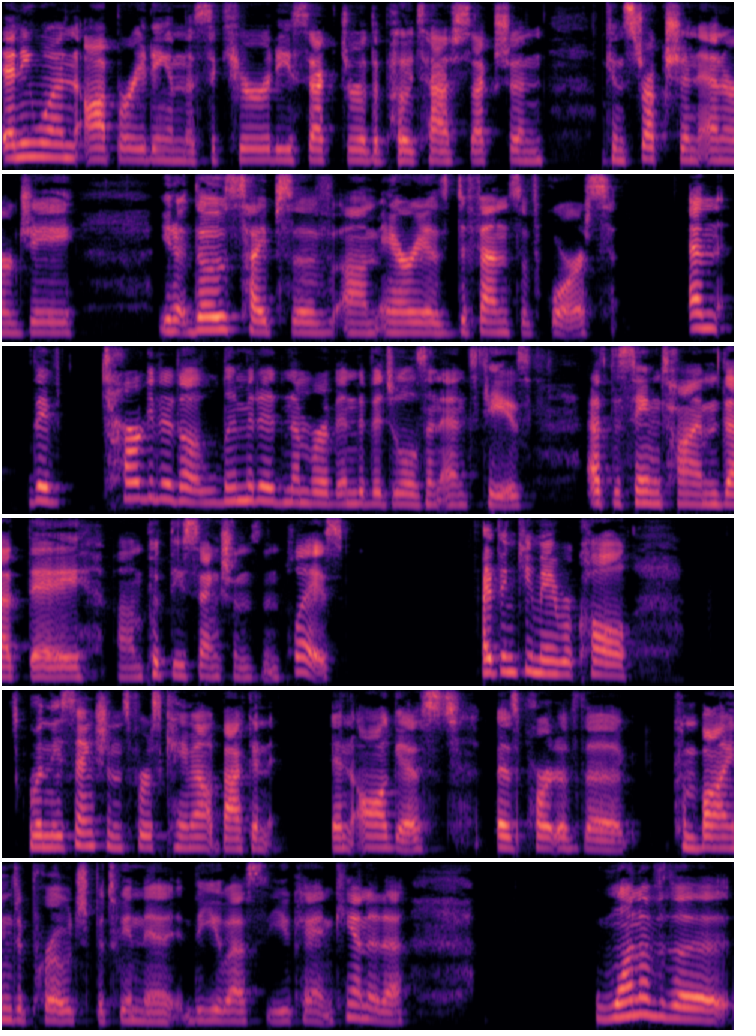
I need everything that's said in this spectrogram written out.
anyone operating in the security sector, the potash section, construction, energy, you know, those types of um, areas, defense, of course. And they've targeted a limited number of individuals and entities at the same time that they um, put these sanctions in place. I think you may recall when these sanctions first came out back in in August as part of the combined approach between the the US, the UK and Canada, one of the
